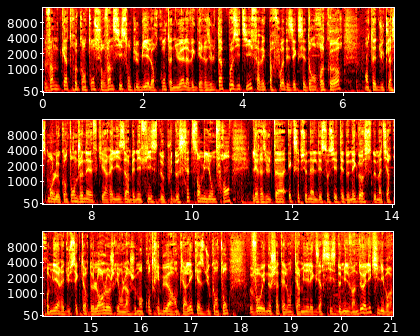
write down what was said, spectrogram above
24 cantons sur 26 ont publié leur compte annuel avec des résultats positifs, avec parfois des excédents records. En tête du classement, le canton de Genève, qui a réalisé un bénéfice de plus de 700 millions de francs. Les résultats exceptionnels des sociétés de négoce de matières premières et du secteur de l'horlogerie ont largement contribué à remplir les caisses du canton. Vaud et Neuchâtel ont terminé l'exercice 2022 à l'équilibre.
